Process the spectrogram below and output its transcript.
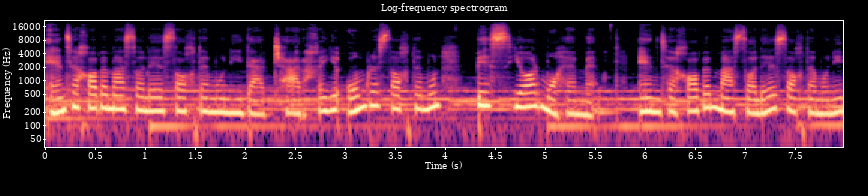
انتخاب مساله ساختمونی در چرخه عمر ساختمون بسیار مهمه انتخاب مصالح ساختمانی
